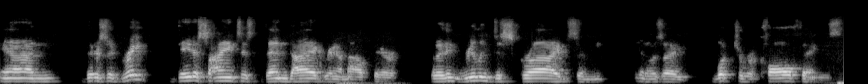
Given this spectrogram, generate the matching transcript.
And there's a great data scientist Venn diagram out there that I think really describes, and you know, as I look to recall things,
